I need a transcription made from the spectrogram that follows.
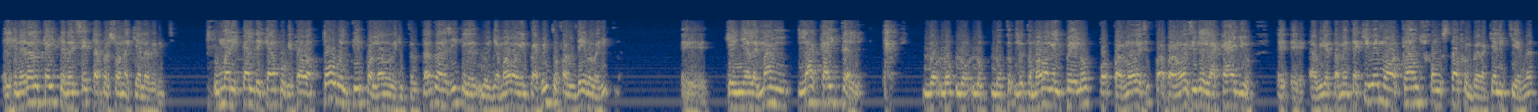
el general Keiter es esta persona aquí a la derecha. Un mariscal de campo que estaba todo el tiempo al lado de Hitler. Tanto así que lo llamaban el perrito faldero de Hitler. Eh, que en alemán, la Keitel, lo, lo, lo, le tomaban el pelo para no, decir, para no decirle lacayo eh, eh, abiertamente. Aquí vemos a Klaus von Stauffenberg, aquí a la izquierda,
